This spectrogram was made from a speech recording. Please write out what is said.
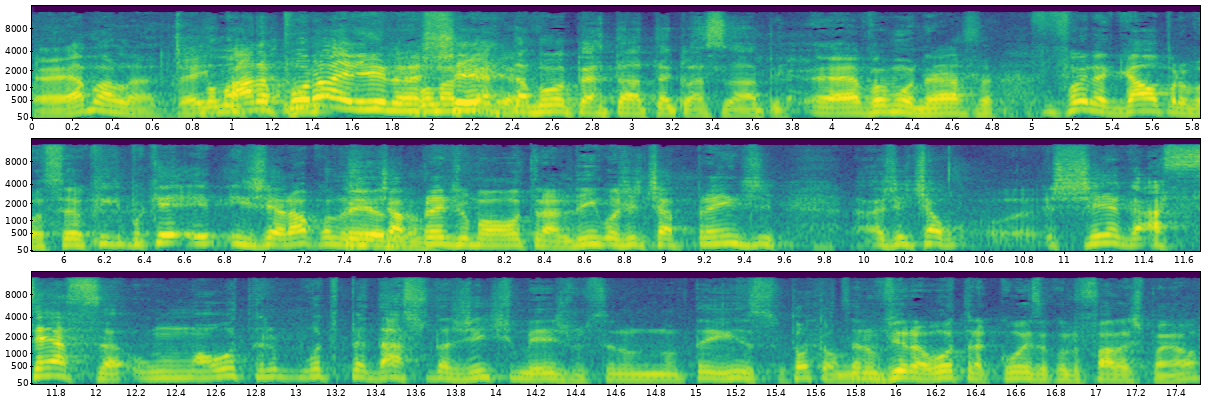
É, malandro. Aí Vamos para por aí, né? Vamos Chega. apertar, vamos apertar a tecla SAP. É, vamos nessa. Foi legal para você? Porque, em geral, quando a gente Pedro. aprende uma outra língua, a gente aprende, a gente chega, acessa uma outra, um outro pedaço da gente mesmo. Você não, não tem isso? Totalmente. Você não vira outra coisa quando fala espanhol?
